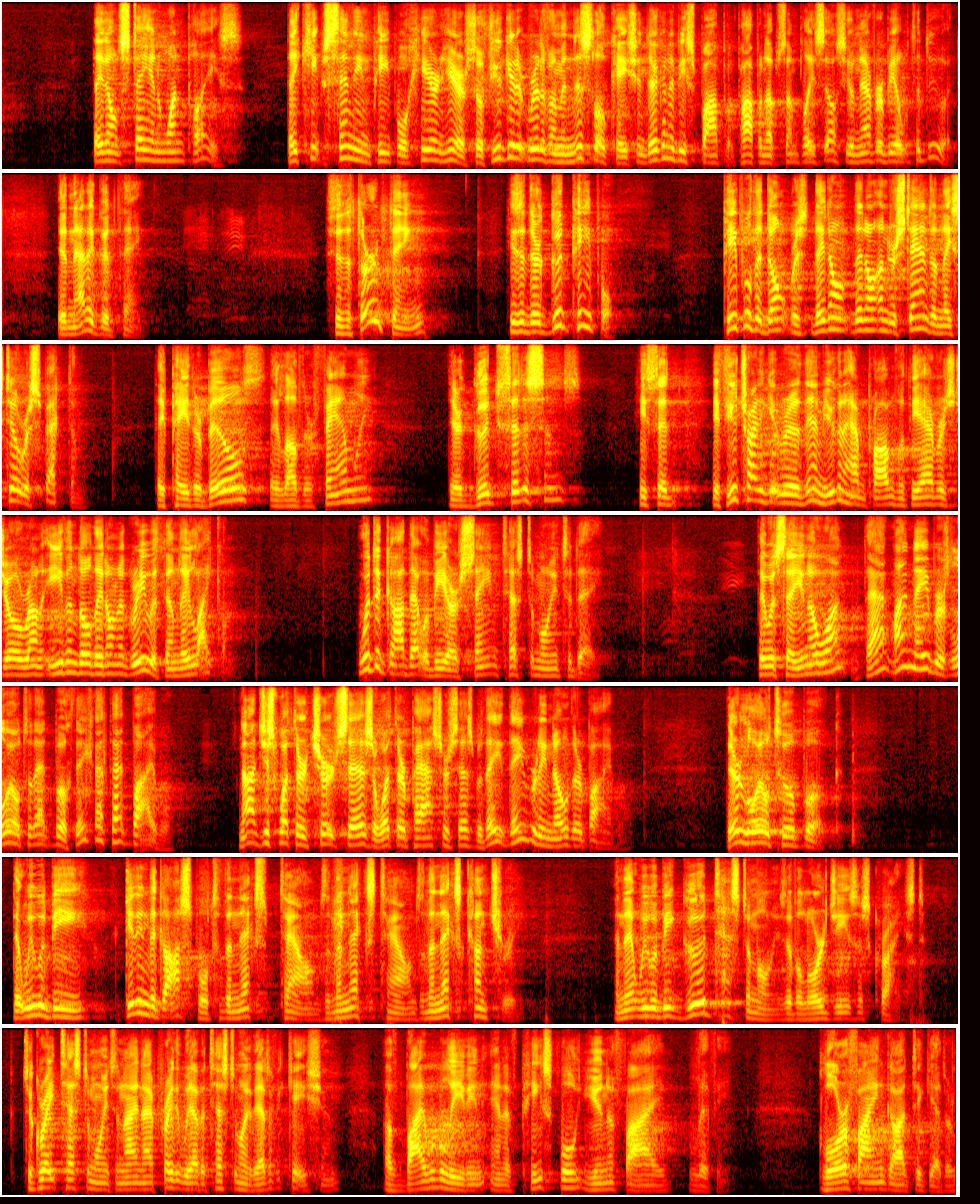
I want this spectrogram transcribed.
They don't stay in one place. They keep sending people here and here. So if you get rid of them in this location, they're going to be spop- popping up someplace else. You'll never be able to do it. Isn't that a good thing? So the third thing, he said they're good people. People that don't, they don't, they don't understand them, they still respect them. They pay their bills, they love their family, they're good citizens. He said, if you try to get rid of them, you're going to have problems with the average Joe around. Even though they don't agree with them, they like them. Would to God that would be our same testimony today. They would say, you know what? That my neighbor is loyal to that book. They got that Bible. Not just what their church says or what their pastor says, but they, they really know their Bible. They're loyal to a book. That we would be getting the gospel to the next towns and the next towns and the next country. And that we would be good testimonies of the Lord Jesus Christ. It's a great testimony tonight, and I pray that we have a testimony of edification of Bible believing and of peaceful, unified living, glorifying God together.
